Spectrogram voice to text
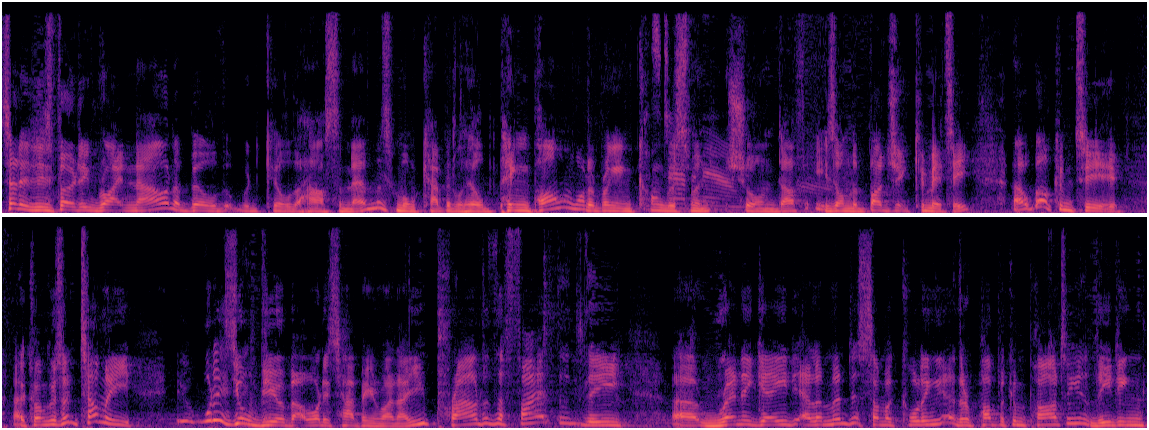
Senate is voting right now on a bill that would kill the House amendments, more Capitol Hill ping pong. I want to bring in Congressman Sean Duffy. He's on the Budget Committee. Uh, welcome to you, uh, Congressman. Tell me, what is your view about what is happening right now? Are you proud of the fact that the uh, renegade element, as some are calling it, the Republican Party, leading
